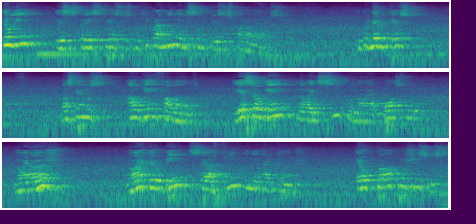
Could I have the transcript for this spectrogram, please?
Eu li esses três textos porque, para mim, eles são textos paralelos. No primeiro texto, nós temos alguém falando. E esse alguém não é discípulo, não é apóstolo, não é anjo, não é querubim, serafim e nem arcanjo. É o próprio Jesus.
